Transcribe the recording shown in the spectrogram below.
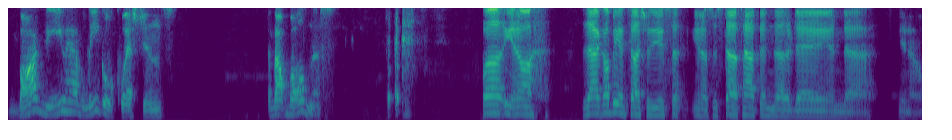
Bog, do you have legal questions about baldness? Well, you know, Zac, I'll be in touch with you. So, you know, some stuff happened the other day, and uh, you know,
